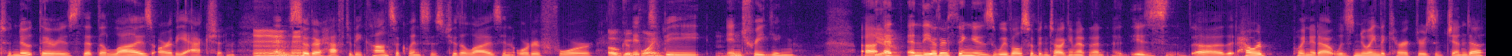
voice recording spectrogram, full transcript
to note there is that the lies are the action, and Mm-hmm. so there have to be consequences to the lies in order for Oh, good it to point. be intriguing. Uh, Yeah. and, and the other thing is we've also been talking about uh, is uh, that Howard pointed out was knowing the character's agenda.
